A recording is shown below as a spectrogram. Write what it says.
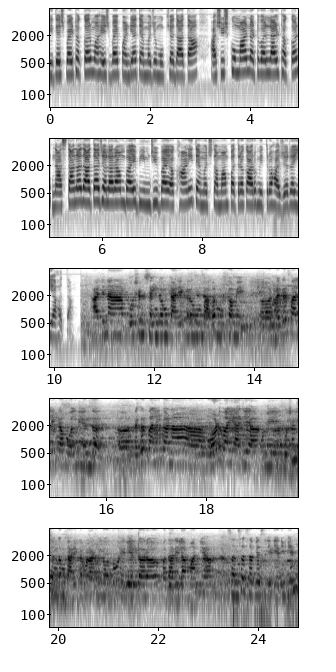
Hiteshbhai Thakkar, Maheshbhai Pandya તેમજ મુખ્ય દાતા આશિષકુમાર નટવરલાલ ઠક્કર, નાસ્તાના દાતા જલારામભાઈ, ભીમજીભાઈ અખાણી તેમજ તમામ પત્રકારો મિત્રો હાજર રહ્યા હતા. આજના પોષણ સંગમ કાર્યક્રમ બાબર મુકામે નગરપાલિકા હોલની અંદર નગરપાલિકાના વોર્ડ આજે અમે પોષણ સંગમ કાર્યક્રમ રાખેલો હતો. એની અંદર પધારેલા માન્ય સંસદ સભ્ય શ્રી કેનીબેન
